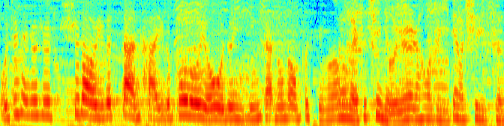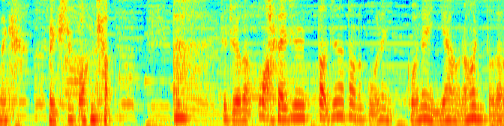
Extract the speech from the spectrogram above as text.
我之前就是吃到一个蛋挞，一个菠萝油，我就已经感动到不行了。我每次去纽约，然后我就一定要去一次那个 美食广场，就觉得哇塞，这是到真的到了国内国内一样。然后你走在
